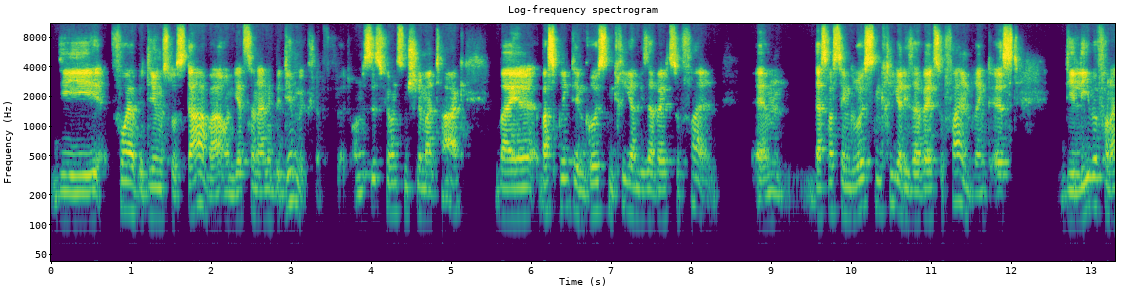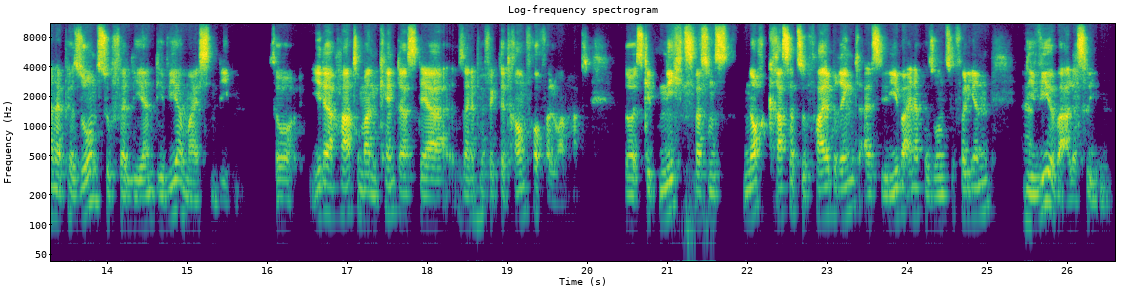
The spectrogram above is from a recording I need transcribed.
die vorher bedingungslos da war und jetzt an eine Bedingung geknüpft wird. Und es ist für uns ein schlimmer Tag, weil was bringt den größten Krieger in dieser Welt zu fallen? Ähm, das, was den größten Krieger dieser Welt zu fallen bringt, ist, die Liebe von einer Person zu verlieren, die wir am meisten lieben. So, jeder harte Mann kennt das, der seine perfekte Traumfrau verloren hat. So, es gibt nichts, was uns noch krasser zu Fall bringt, als die Liebe einer Person zu verlieren, die ja. wir über alles lieben.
